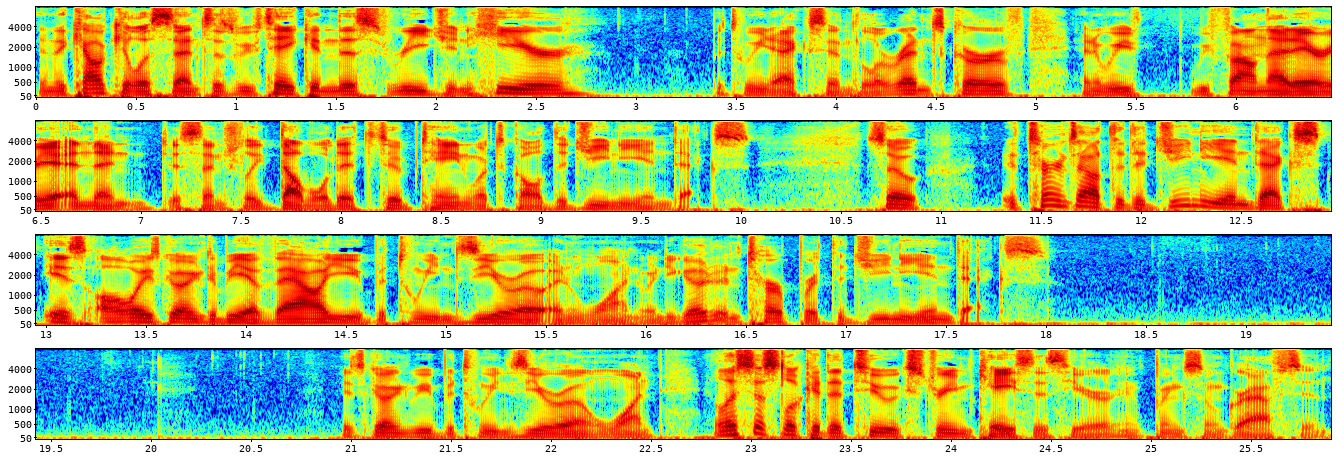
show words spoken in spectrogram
in the calculus sense is we've taken this region here between x and the Lorenz curve and we've we found that area and then essentially doubled it to obtain what's called the Gini index. So it turns out that the Gini index is always going to be a value between 0 and 1. When you go to interpret the Gini index, it's going to be between 0 and 1. And let's just look at the two extreme cases here. Let me bring some graphs in.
